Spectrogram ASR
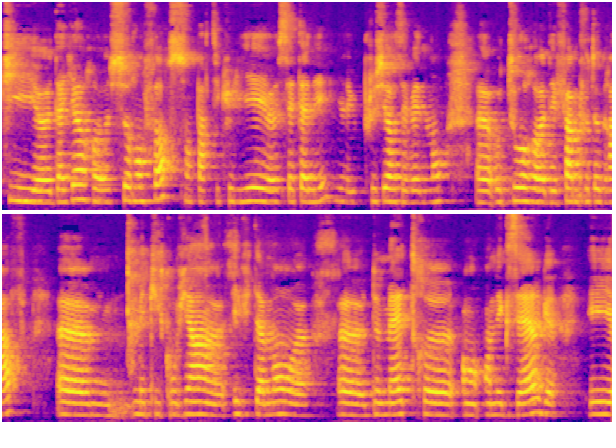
qui euh, d'ailleurs euh, se renforce, en particulier cette année. Il y a eu plusieurs événements autour des femmes photographes, mais qu'il convient évidemment de mettre en, exergue et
